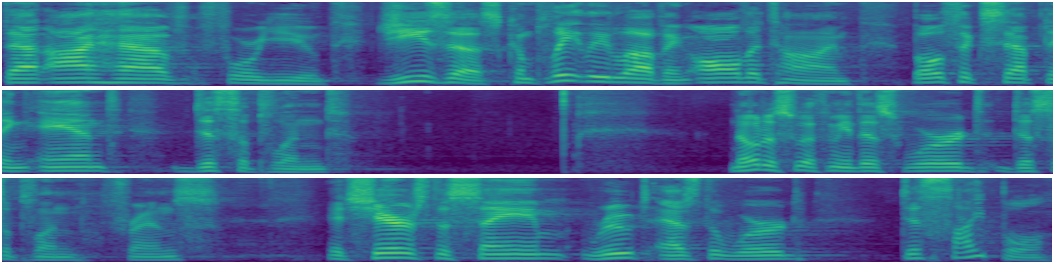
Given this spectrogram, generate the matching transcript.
that I have for you. Jesus, completely loving all the time, both accepting and disciplined. Notice with me this word discipline, friends. It shares the same root as the word disciple.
